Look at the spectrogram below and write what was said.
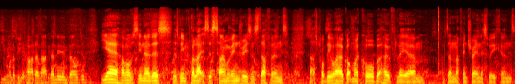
You want to be part of that, don't you, in Belgium? Yeah, I'm obviously know there's there's been pullouts this time with injuries and stuff, and that's probably why I got my call. But hopefully. Um, I've done enough in training this week and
